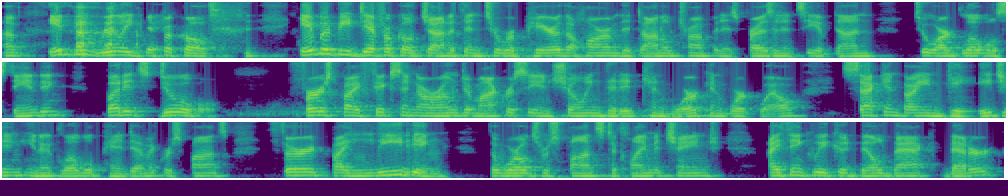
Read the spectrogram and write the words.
um, it'd be really difficult. It would be difficult, Jonathan, to repair the harm that Donald Trump and his presidency have done to our global standing, but it's doable. First, by fixing our own democracy and showing that it can work and work well. Second, by engaging in a global pandemic response. Third, by leading the world's response to climate change. I think we could build back better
